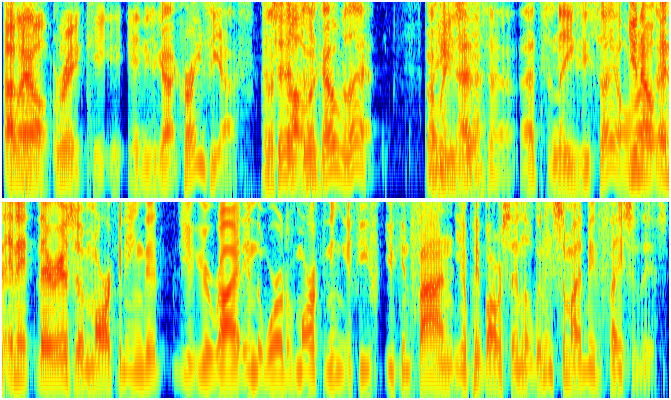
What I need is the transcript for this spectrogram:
Uh, well, um, Rick, he, and he's got crazy eyes. Let's it. not look over that. I, I mean, mean, he's, uh, that's a, that's an easy sale. you right know, and, and it, there is a marketing that you, you're right in the world of marketing. If you you can find, you know, people are always saying, look, we need somebody to be the face of this.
